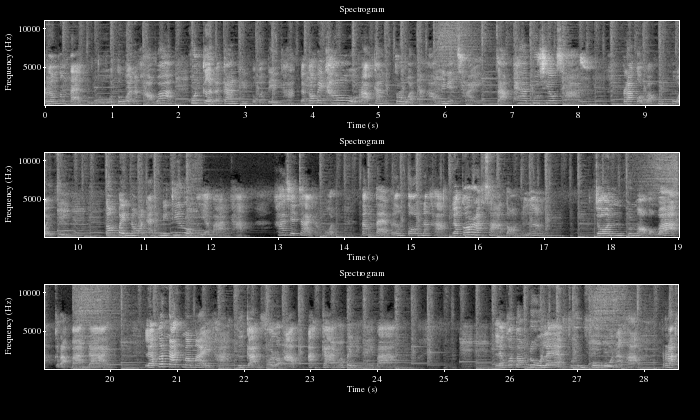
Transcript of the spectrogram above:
เริ่มตั้งแต่คุณรู้ตัวนะคะว่าคุณเกิดอาการผิดปกติค่ะ แล้วก็ไปเข้ารับการตรวจนะคะวินิจฉัยจากแพทย์ผู้เชี่ยวชาญ ปรากฏว่าคุณป่วยจริง ต้องไปนอนแอดมิทที่โรงพยาบาลค่ะ ค่าใช้จ่ายทั้งหมดตั้งแต่เริ่มต้นนะคะ แล้วก็รักษาต่อเนื่อง จนคุณหมอบอกว่ากลับบ้านได้ แล้วก็นัดมาใหม่ค่ะ คือการ follow up อาการว่าเป็นยังไงบ้าง แล้วก็ต้องดูแลฟื้นฟูนะคะ รัก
